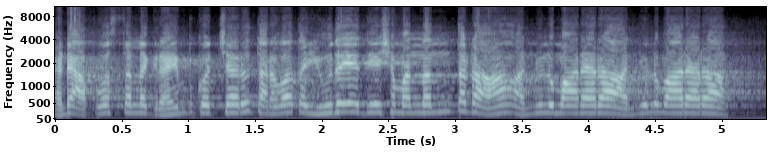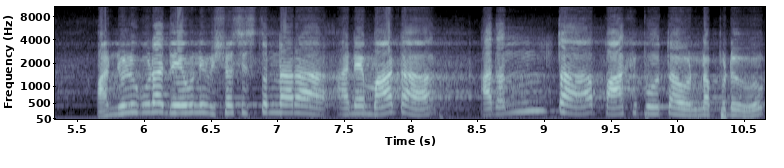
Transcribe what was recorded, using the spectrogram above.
అంటే అపోస్తల గ్రహింపుకొచ్చారు తర్వాత యూదయ దేశం అందంతటా అన్యులు మారారా అన్యులు మారారా అన్యులు కూడా దేవుని విశ్వసిస్తున్నారా అనే మాట అదంతా పాకిపోతూ ఉన్నప్పుడు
